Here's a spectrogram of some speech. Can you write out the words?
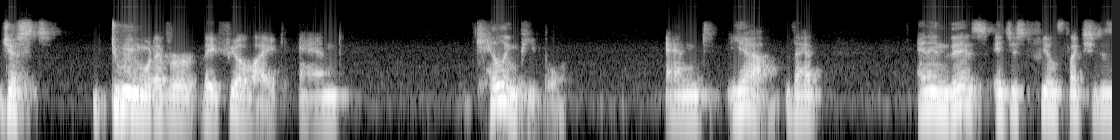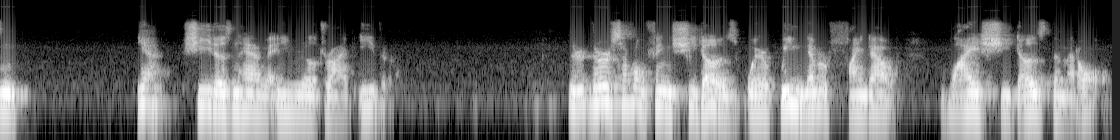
just doing whatever they feel like and killing people. And yeah that and in this it just feels like she doesn't yeah she doesn't have any real drive either there, there are several things she does where we never find out why she does them at all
